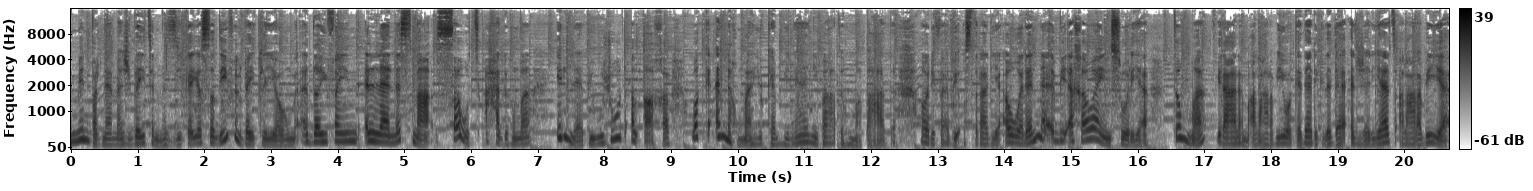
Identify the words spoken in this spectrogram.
من برنامج بيت المزيكا يستضيف البيت اليوم ضيفين لا نسمع صوت أحدهما إلا بوجود الآخر وكأنهما يكملان بعضهما بعض. عرف بأستراليا أولا بأخوين سوريا ثم في العالم العربي وكذلك لدى الجاليات العربية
